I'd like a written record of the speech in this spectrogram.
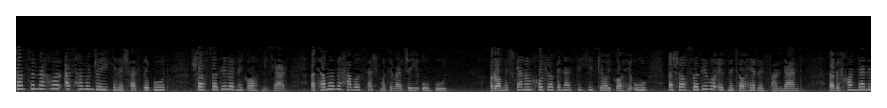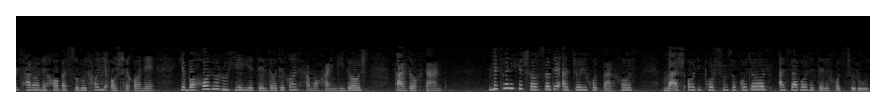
شمس نهار از همان جایی که نشسته بود شاهزاده را نگاه می کرد و تمام حواسش متوجه او بود. رامشگران خود را به نزدیکی جایگاه او و شاهزاده و ابن تاهر رساندند و به خواندن ترانه ها و سرودهای عاشقانه که با حال و روحیه دلدادگان هماهنگی داشت پرداختند. به طوری که شاهزاده از جای خود برخاست و اشعاری پرسوز و گداز از زبان دل خود سرود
